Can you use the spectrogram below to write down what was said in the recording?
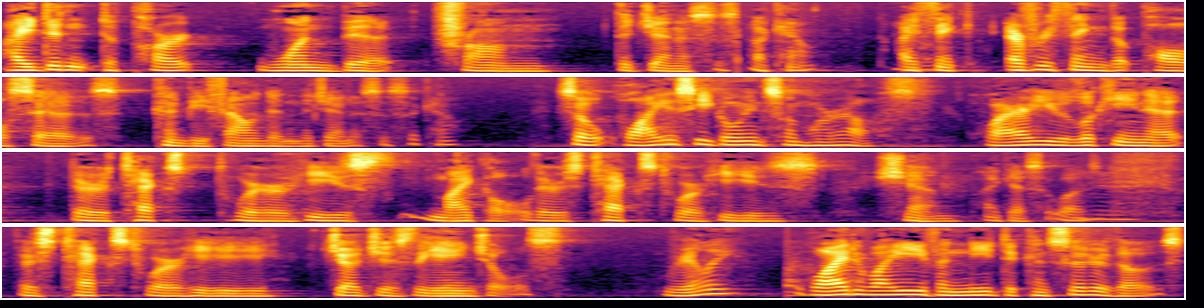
I didn't depart one bit from the Genesis account. I mm-hmm. think everything that Paul says can be found in the Genesis account. So, why is he going somewhere else? Why are you looking at there's text where he's Michael, there's text where he's Shem, I guess it was. Mm-hmm. There's text where he judges the angels. Really? Why do I even need to consider those?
